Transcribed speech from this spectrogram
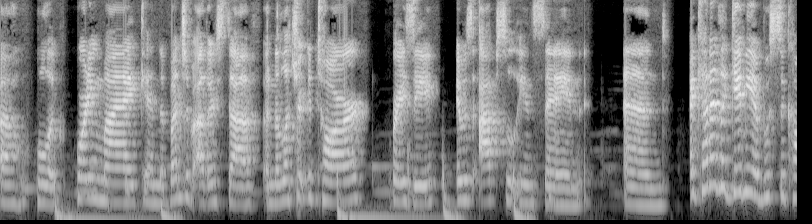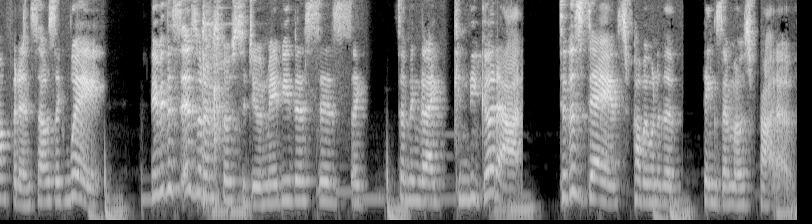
a whole recording mic and a bunch of other stuff, an electric guitar. Crazy. It was absolutely insane. And it kind of like gave me a boost of confidence. I was like, wait, maybe this is what I'm supposed to do, and maybe this is like something that I can be good at. To this day, it's probably one of the things I'm most proud of.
